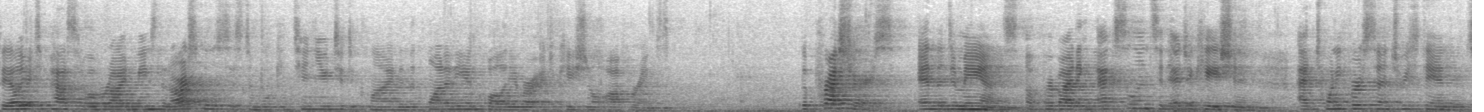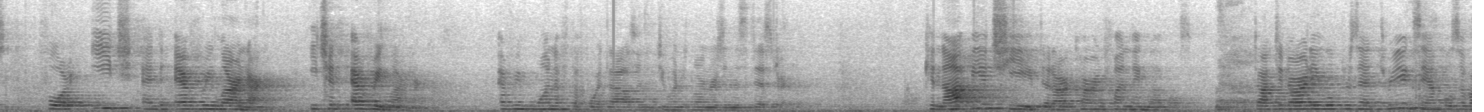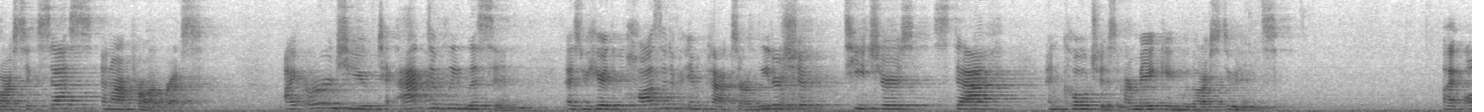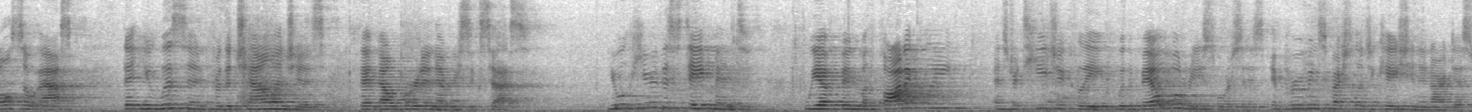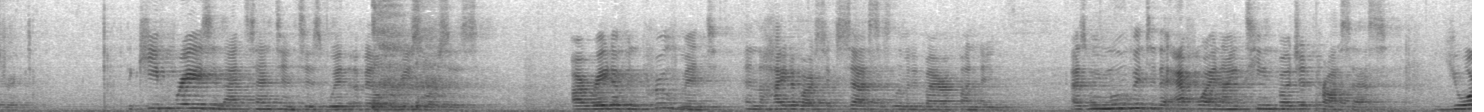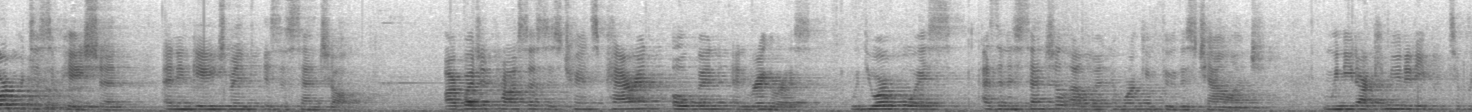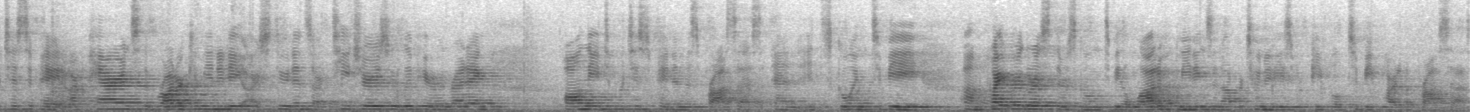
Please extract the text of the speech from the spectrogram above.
failure to pass an override means that our school system will continue to decline in the quantity and quality of our educational offerings. The pressures and the demands of providing excellence in education at 21st century standards for each and every learner, each and every learner, every one of the 4,200 learners in this district, cannot be achieved at our current funding levels. Dr. Doherty will present three examples of our success and our progress. I urge you to actively listen as you hear the positive impacts our leadership, teachers, staff, and coaches are making with our students. I also ask that you listen for the challenges that now burden every success. You will hear the statement, we have been methodically and strategically, with available resources, improving special education in our district. The key phrase in that sentence is with available resources. Our rate of improvement and the height of our success is limited by our funding. As we move into the FY19 budget process, your participation and engagement is essential. Our budget process is transparent, open, and rigorous, with your voice as an essential element in working through this challenge. We need our community to participate, our parents, the broader community, our students, our teachers who live here in Reading, all need to participate in this process. And it's going to be um, quite rigorous. There's going to be a lot of meetings and opportunities for people to be part of the process.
